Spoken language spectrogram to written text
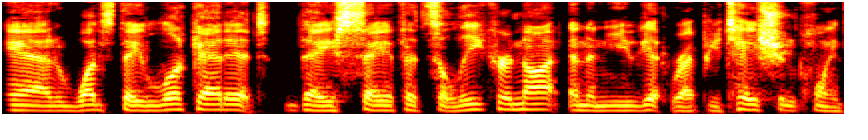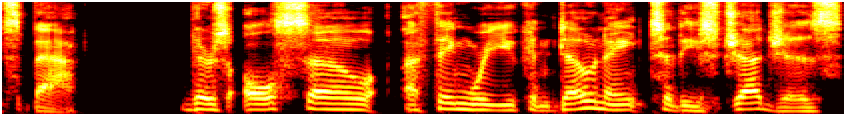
And once they look at it, they say if it's a leak or not, and then you get reputation points back. There's also a thing where you can donate to these judges.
